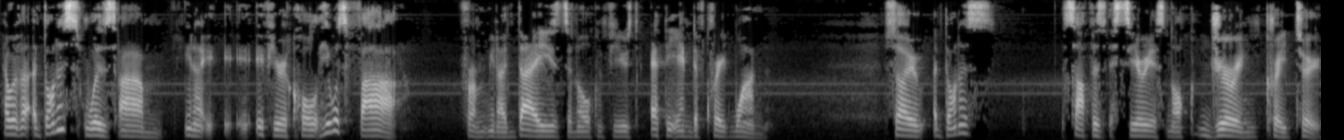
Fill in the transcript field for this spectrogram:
However, Adonis was, um, you know, if you recall, he was far from, you know, dazed and all confused at the end of Creed 1. So Adonis suffers a serious knock during Creed 2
